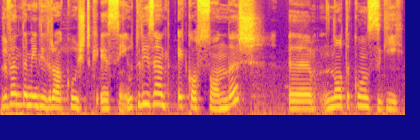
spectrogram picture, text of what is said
Levantamento hidroacústico é assim, utilizando ecossondas, uh, não te consegui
